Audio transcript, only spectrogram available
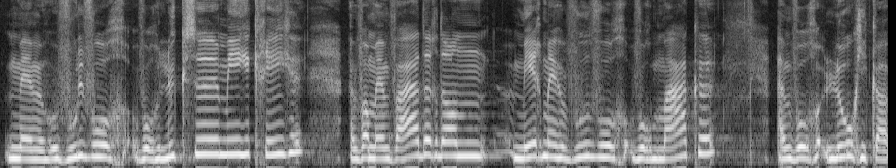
mijn gevoel voor, voor luxe meegekregen. En van mijn vader dan meer mijn gevoel voor, voor maken en voor logica.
